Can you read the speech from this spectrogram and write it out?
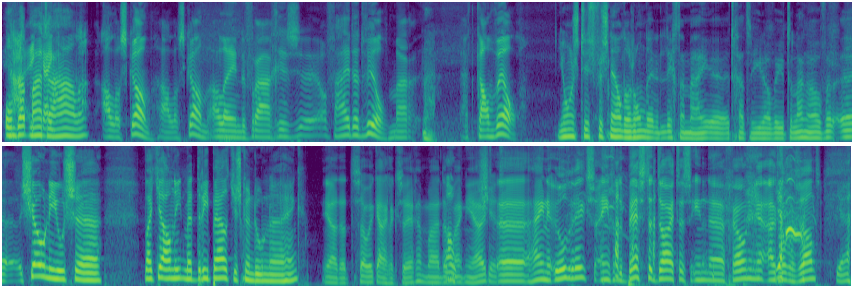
Om Ja, dat maar te halen? Alles kan, alles kan. Alleen de vraag is eh, of hij dat wil. Maar het kan wel. Jongens, het is versnelde ronde en het ligt aan mij. Eh, het gaat er hier alweer te lang over. Eh shownieuws. eh, wat je al niet met drie pijltjes kunt doen, eh, Henk. Ja, dat zou ik eigenlijk zeggen, maar dat Oh, maakt niet uit. Eh, Heine Uldrichs, een van de beste darters in eh, Groningen uit Ja. Hoogezand, Ja.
